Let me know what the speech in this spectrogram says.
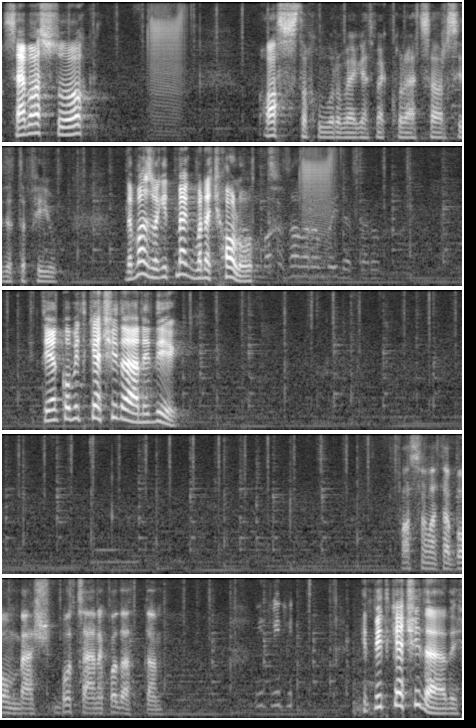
Szevasztok! Azt a kurva meget mekkorát szarszidett a fiú. De az meg itt megvan egy halott. Ilyenkor mit kell csinálni, Dick? Faszomat a bombás bocának odattam. Mit, mit, mit? Itt mit kell csinálni?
